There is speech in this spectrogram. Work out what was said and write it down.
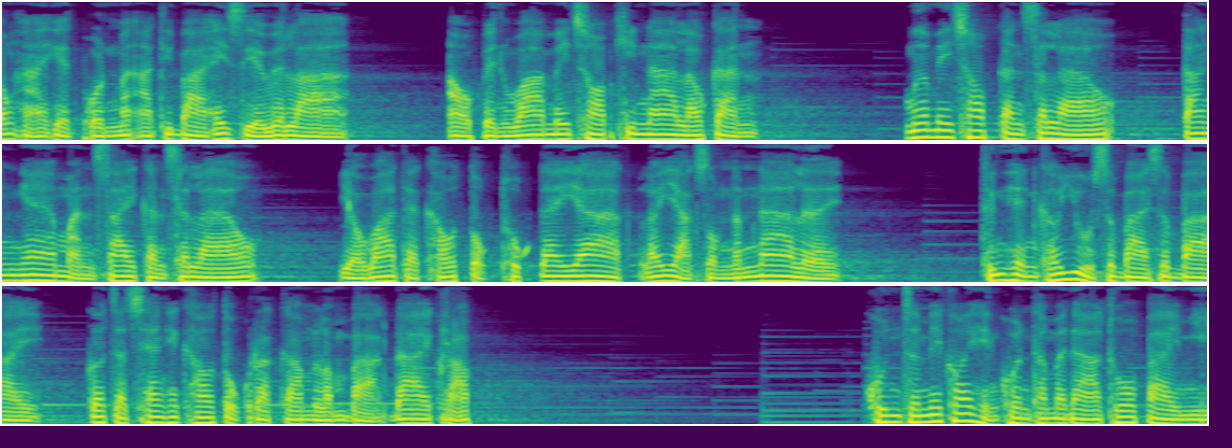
ต้องหาเหตุผลมาอธิบายให้เสียเวลา เอาเป็นว่าไม่ชอบขี้หน้าแล้วกัน เมื่อไม่ชอบกันซะแล้ว ตั้งแง่หมันไส้กันซะแล้วอย่าว่าแต่เขาตกทุกข์ได้ยากแล้วอยากสมน้ำหน้าเลย ถึงเห็นเขาอยู่สบายสบายก็จะแช่งให้เขาตกระกรรมลำบากได้ครับ คุณจะไม่ค่อยเห็นคนธรรมดาทั่วไปมี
